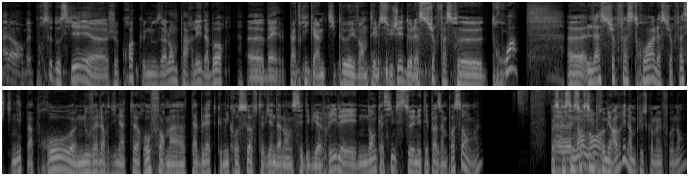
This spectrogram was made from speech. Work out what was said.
Alors, ben, pour ce dossier, euh, je crois que nous allons parler d'abord. Euh, ben, Patrick a un petit peu éventé le sujet de la Surface 3. Euh, la Surface 3, la Surface qui n'est pas pro, un nouvel ordinateur au format tablette que Microsoft vient d'annoncer début avril. Et non, Cassim, ce n'était pas un poisson. Hein Parce que c'est sorti le 1er avril en plus comme info, non?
